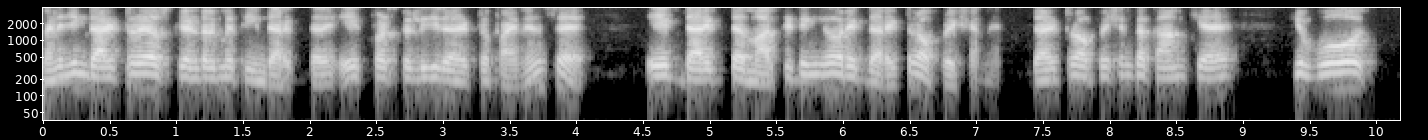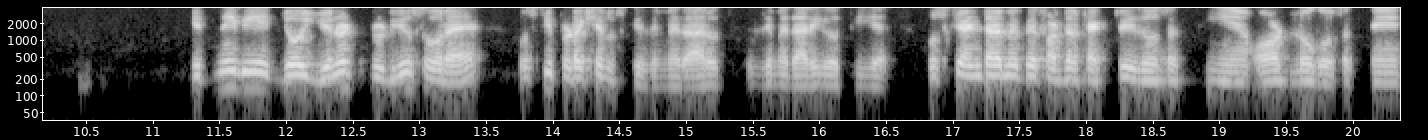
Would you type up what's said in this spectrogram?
मैनेजिंग डायरेक्टर है, उसके अंडर में तीन डायरेक्टर है। एक फ़र्स्ट कर लीजिए डायरेक्टर फाइनेंस है, एक डायरेक्टर मार्केटिंग है और एक डायरेक्टर ऑपरेशन है। डायरेक्टर ऑपरेशन का काम क्या है कि वो जितनी भी जो यूनिट प्रोड्यूस हो रहा है उसकी प्रोडक्शन उसकी जिम्मेदार, ज़िम्मेदारी होती है। उसके अंडर में फिर फर्दर फैक्ट्रीज हो सकती हैं, और लोग हो सकते हैं।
